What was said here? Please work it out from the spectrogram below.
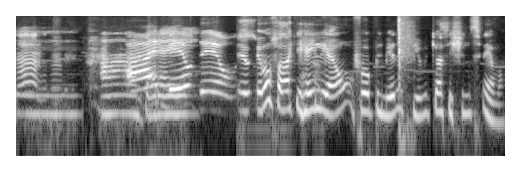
Ah, Ah, Ai, peraí. meu Deus. Eu, eu vou falar que Rei Leão foi o primeiro filme que eu assisti no cinema.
